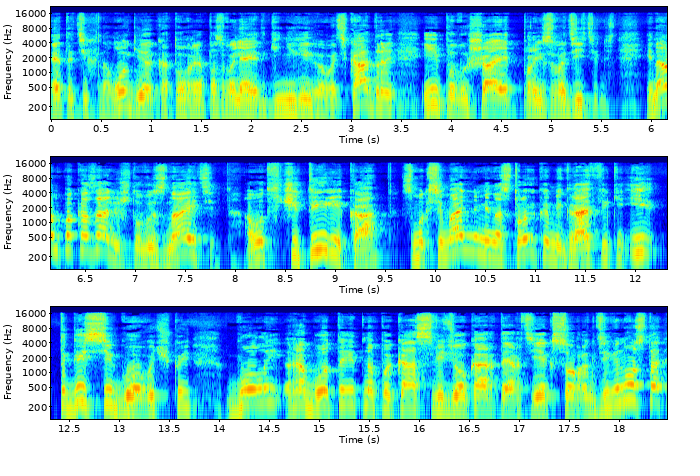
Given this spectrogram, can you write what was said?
Это технология, которая позволяет генерировать кадры и повышает производительность. И нам показали, что вы знаете, а вот в 4К с максимальными настройками графики и ТГ-сиговочкой. Голый работает на ПК с видеокартой RTX 4090,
